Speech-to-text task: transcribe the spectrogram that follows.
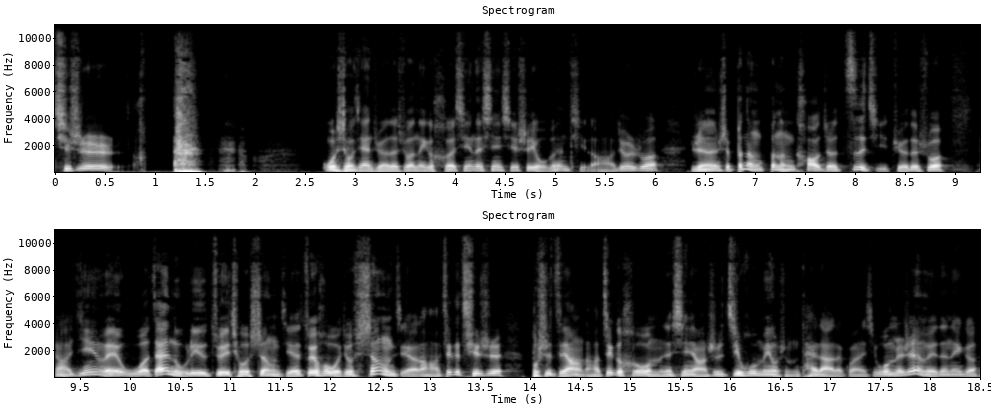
其实。我首先觉得说那个核心的信息是有问题的啊，就是说人是不能不能靠着自己觉得说啊，因为我在努力追求圣洁，最后我就圣洁了哈，这个其实不是这样的哈，这个和我们的信仰是几乎没有什么太大的关系。我们认为的那个。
